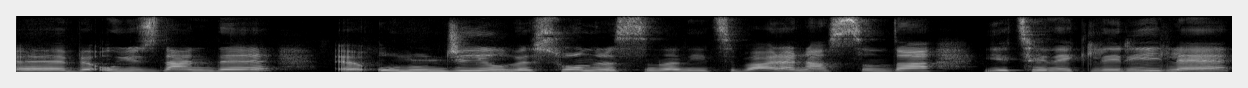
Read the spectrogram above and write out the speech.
E, ve o yüzden de e, 10. yıl ve sonrasından itibaren aslında yetenekleriyle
